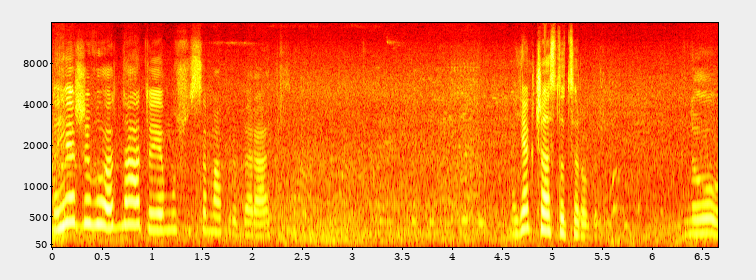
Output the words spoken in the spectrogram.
А я живу одна, то я мушу сама прибирати. А як часто це робиш? Ну,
